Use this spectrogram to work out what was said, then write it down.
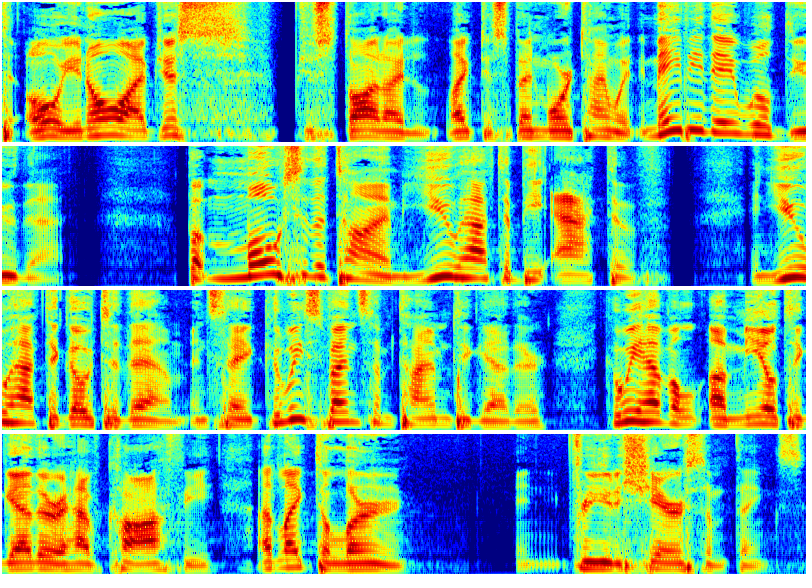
to, oh, you know, I've just just thought I'd like to spend more time with. Maybe they will do that. But most of the time, you have to be active and you have to go to them and say, Could we spend some time together? Could we have a, a meal together or have coffee? I'd like to learn and for you to share some things.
